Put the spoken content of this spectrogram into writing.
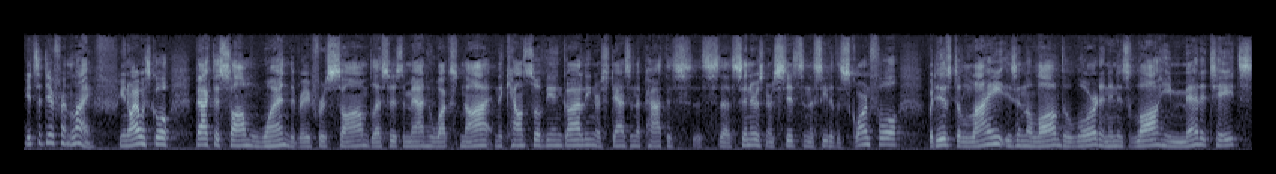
It's a different life. You know, I always go back to Psalm 1, the very first psalm. Blessed is the man who walks not in the counsel of the ungodly, nor stands in the path of sinners, nor sits in the seat of the scornful, but his delight is in the law of the Lord, and in his law he meditates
